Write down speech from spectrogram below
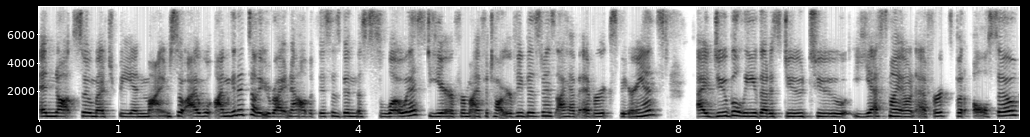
and not so much be in mind. So I will I'm going to tell you right now that this has been the slowest year for my photography business I have ever experienced. I do believe that is due to, yes, my own efforts, but also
